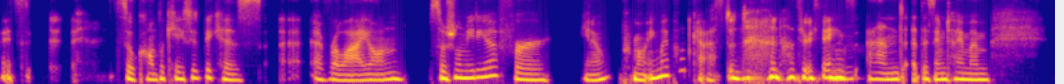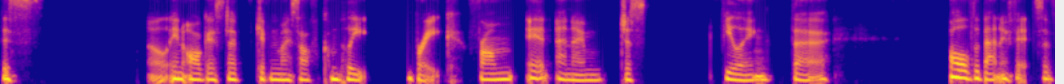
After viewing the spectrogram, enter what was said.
it's it's so complicated because i rely on social media for you know promoting my podcast and, and other things. Mm-hmm. and at the same time i'm this well, in august i've given myself a complete break from it. And i'm just feeling the all the benefits of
